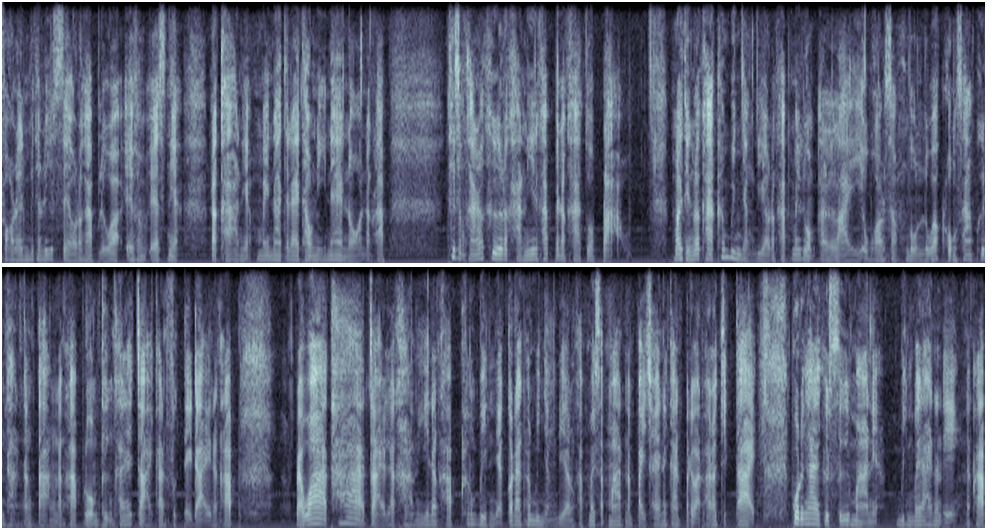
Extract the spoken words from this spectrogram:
foreign military sale นะครับ หรือว่า FMS เนี่ย ราคาเนี่ยไม่น่าจะได้เท่านี้แน่นอนนะครับ ที่สำคัญก็คือราคานี้นะครับเป็นราคาตัวเปล่าหมายถึงราคาเครื่องบินอย่างเดียวนะครับ ไม่รวมอะไหล่อุปกรณ์สนับสนุนหรือว่าโครงสร้างพื้นฐานต่างๆนะครับ รวมถึงค่าใช้จ่ายการฝึกใด ๆ นะครับแปลว่าถ้าจ่ายราคานี้นะครับเครื่องบินเนี่ยก็ได้เครื่องบินอย่างเดียวนะครับไม่สามารถนำไปใช้ในการปฏิบัติภารกิจได้ พูดง่ายๆคือซื้อมาเนี่ย บินไม่ได้นั่นเองนะครับ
